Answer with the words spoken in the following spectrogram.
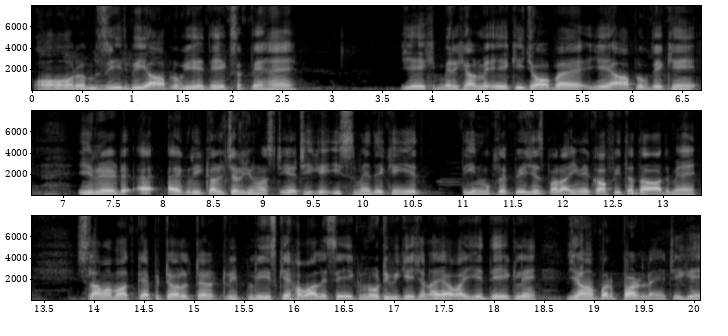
اور مزید بھی آپ لوگ یہ دیکھ سکتے ہیں۔ یہ میرے خیال میں ایک ہی جاب ہے، یہ آپ لوگ دیکھیں ایریڈ ایگریکلچر یونیورسٹی ہے، ٹھیک ہے؟ اس میں دیکھیں، یہ تین مختلف پیجز پر آئی ہوئی کافی تعداد میں ہیں۔ اسلام آباد کیپٹل ٹیریٹری پولیس کے حوالے سے ایک نوٹیفیکیشن آیا ہوا ہے، یہ دیکھ لیں، یہاں پر پڑھ لیں، ٹھیک ہے؟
